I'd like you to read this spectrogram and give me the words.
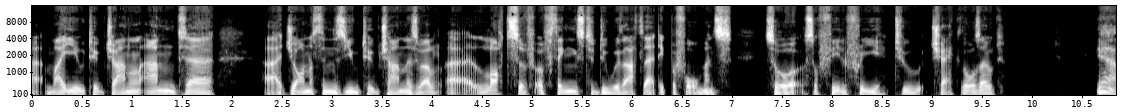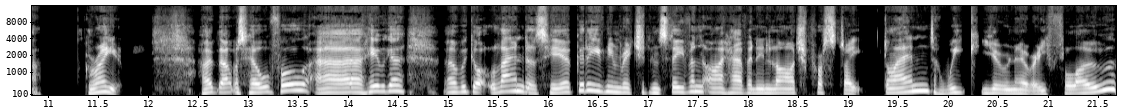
uh, my YouTube channel, and uh, Jonathan's YouTube channel as well. Uh, lots of, of things to do with athletic performance. So so feel free to check those out. Yeah, great. Hope that was helpful. Uh, here we go. Uh, we got Landers here. Good evening, Richard and Stephen. I have an enlarged prostate gland, weak urinary flow.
